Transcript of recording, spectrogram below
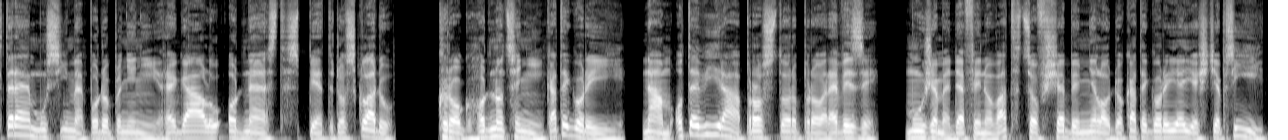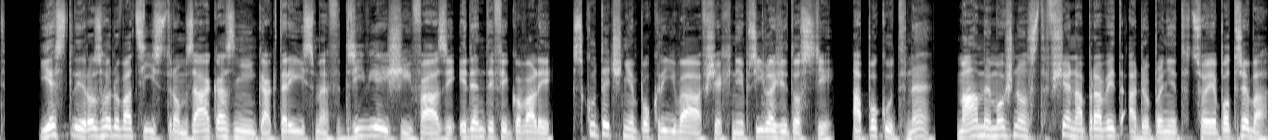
které musíme po doplnění regálu odnést zpět do skladu. Krok hodnocení kategorií nám otevírá prostor pro revizi. Můžeme definovat, co vše by mělo do kategorie ještě přijít. Jestli rozhodovací strom zákazníka, který jsme v dřívější fázi identifikovali, skutečně pokrývá všechny příležitosti. A pokud ne, máme možnost vše napravit a doplnit, co je potřeba.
